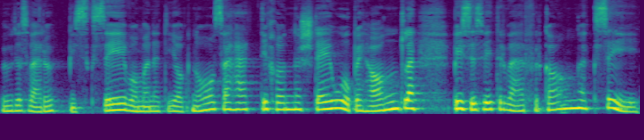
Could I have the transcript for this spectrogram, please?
Weil das wäre etwas gesehen, wo man eine Diagnose hätte können stellen und behandeln, bis es wieder wäre vergangen gewesen.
